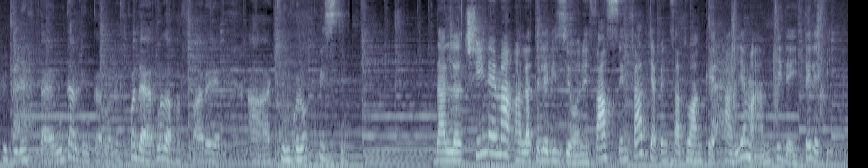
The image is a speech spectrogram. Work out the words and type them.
più divertente all'interno del quaderno da far fare a chiunque lo acquisti. Dal cinema alla televisione, FAS infatti ha pensato anche agli amanti dei telefilm.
